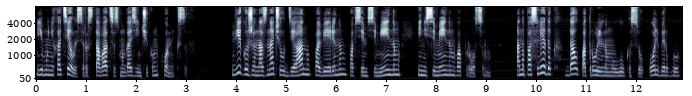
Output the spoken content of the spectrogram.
Ему не хотелось расставаться с магазинчиком комиксов. Виго же назначил Диану поверенным по всем семейным и несемейным вопросам, а напоследок дал патрульному Лукасу Ольбергу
